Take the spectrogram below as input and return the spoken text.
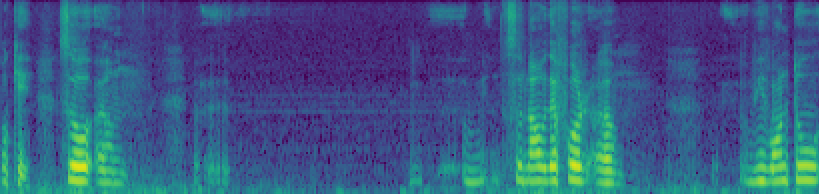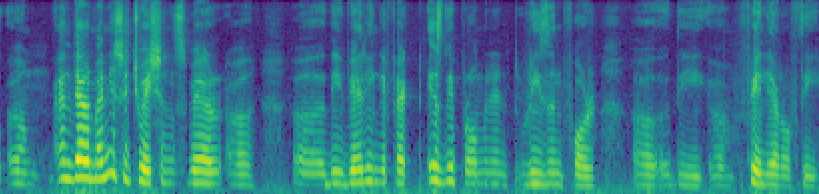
Okay. So, um, so now therefore, uh, we want to um, and there are many situations where uh, uh, the varying effect is the prominent reason for uh, the uh, failure of the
